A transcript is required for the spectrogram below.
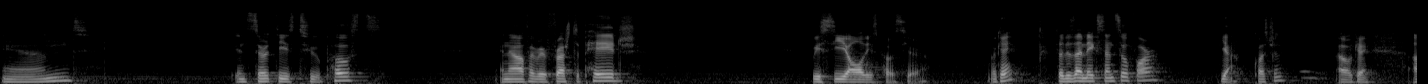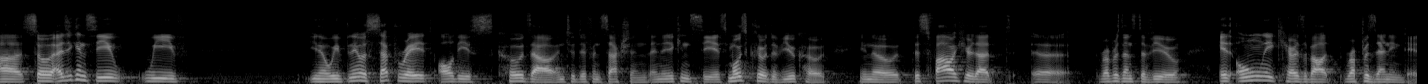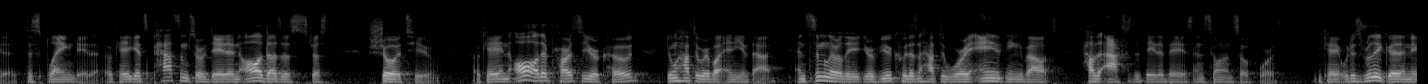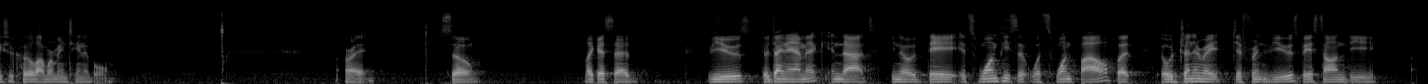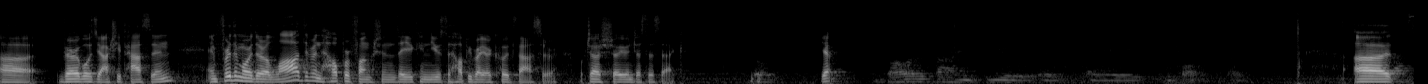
And insert these two posts. And now if I refresh the page, we see all these posts here. Okay? So does that make sense so far? Yeah, question? Oh, okay. Uh, so as you can see, we've you know, we've been able to separate all these codes out into different sections. And you can see it's most clear with the view code. You know, this file here that uh, represents the view, it only cares about representing data, displaying data. Okay, it gets passed some sort of data, and all it does is just show it to you. Okay, and all other parts of your code don't have to worry about any of that. And similarly, your view code doesn't have to worry anything about how to access the database and so on and so forth. Okay, which is really good and makes your code a lot more maintainable. All right, so like I said, views, they're dynamic in that you know, they, it's one piece of what's one file, but it will generate different views based on the uh, variables you actually pass in. And furthermore, there are a lot of different helper functions that you can use to help you write your code faster, which I'll show you in just a sec. So yep. Dollar sign view is a control, right? Uh, That's separate than-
